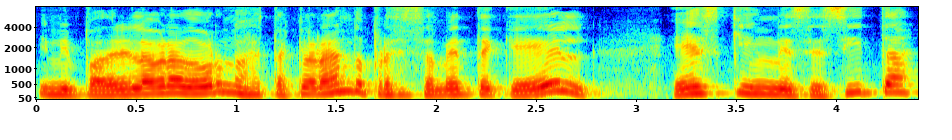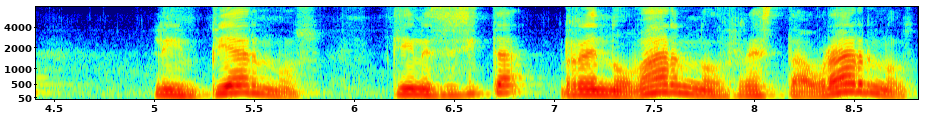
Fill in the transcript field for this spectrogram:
y mi padre labrador nos está aclarando precisamente que Él es quien necesita limpiarnos, quien necesita renovarnos, restaurarnos,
